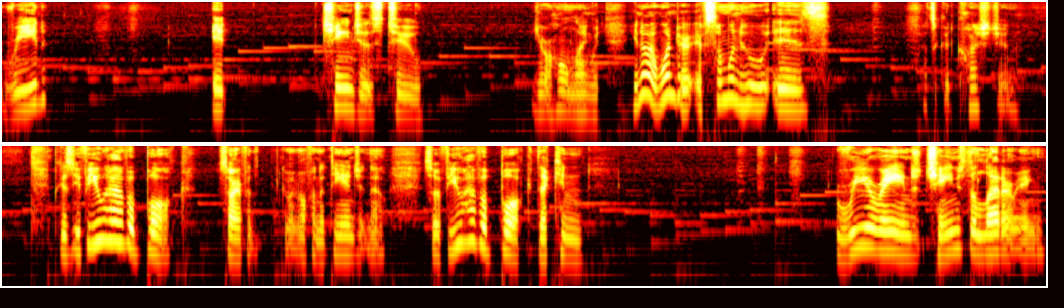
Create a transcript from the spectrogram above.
read, it changes to your home language. You know, I wonder if someone who is... That's a good question. Because if you have a book... Sorry for going off on a tangent now. So if you have a book that can rearrange, change the lettering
